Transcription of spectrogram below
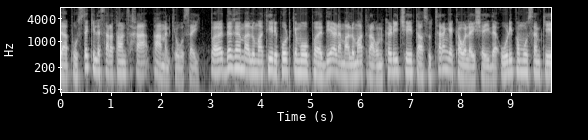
د پوستکي له سرطان څخه په امن کې اوسئ. په دغه معلوماتي رپوټ کې مو په دې اړه معلومات راغونډ کړي چې تاسو څرنګه کولای شئ د اوړي په موسم کې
